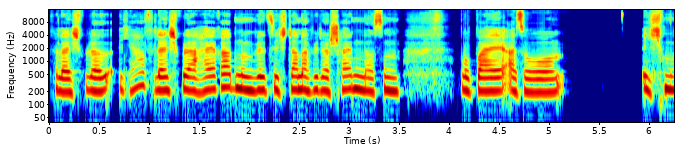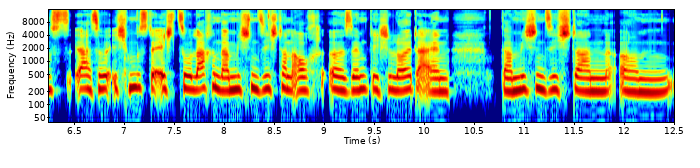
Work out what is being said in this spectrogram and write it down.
Vielleicht will er, ja, vielleicht will er heiraten und will sich danach wieder scheiden lassen. Wobei, also ich muss, also ich musste echt so lachen. Da mischen sich dann auch äh, sämtliche Leute ein. Da mischen sich dann ähm,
